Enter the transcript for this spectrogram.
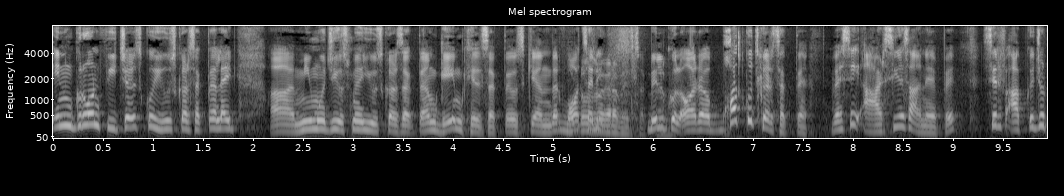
इनग्रोन फीचर्स को यूज़ कर सकते हैं लाइक मीमोजी उसमें यूज़ कर सकते हैं हम गेम खेल सकते हैं उसके अंदर बहुत सारी। बिल्कुल और बहुत कुछ कर सकते हैं। वैसे ही आरसीएस आने पर सिर्फ़ आपके जो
